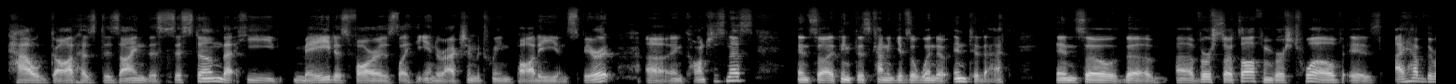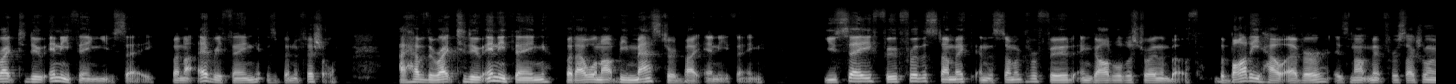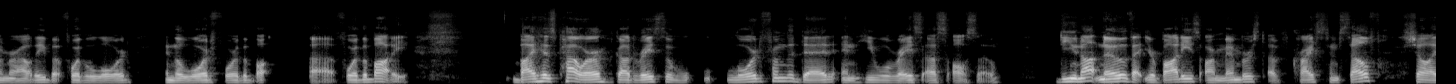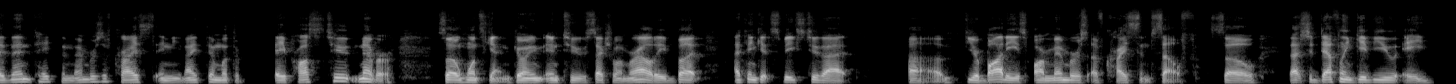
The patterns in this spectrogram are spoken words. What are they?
how God has designed this system that he made as far as like the interaction between body and spirit uh, and consciousness. And so I think this kind of gives a window into that. And so the uh, verse starts off in verse 12 is I have the right to do anything you say, but not everything is beneficial. I have the right to do anything, but I will not be mastered by anything. You say food for the stomach and the stomach for food, and God will destroy them both. The body, however, is not meant for sexual immorality, but for the Lord, and the Lord for the bo- uh, for the body. By His power, God raised the Lord from the dead, and He will raise us also. Do you not know that your bodies are members of Christ Himself? Shall I then take the members of Christ and unite them with a prostitute? Never. So once again, going into sexual immorality, but I think it speaks to that uh, your bodies are members of Christ Himself. So that should definitely give you a,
